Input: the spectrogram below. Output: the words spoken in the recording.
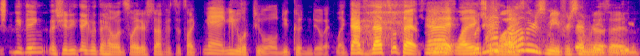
shitty thing, the shitty thing with the Helen Slater stuff is it's like, man, you look too old. You couldn't do it. Like that's that's what that feels that, like. but that like, bothers me for some reason.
